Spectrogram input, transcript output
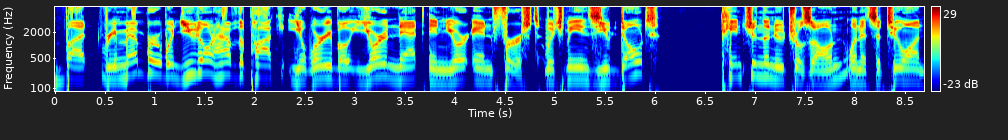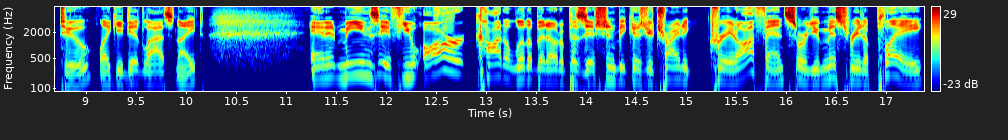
But remember, when you don't have the puck, you worry about your net and your in first, which means you don't pinch in the neutral zone when it's a two on two, like he did last night. And it means if you are caught a little bit out of position because you're trying to create offense or you misread a play,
